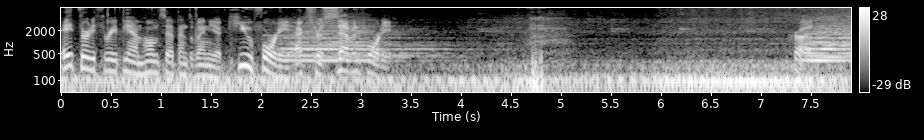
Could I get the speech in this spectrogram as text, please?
8.33 p.m. Homestead, Pennsylvania. Q40, extra 740. Crud.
